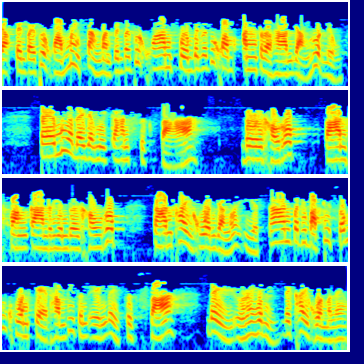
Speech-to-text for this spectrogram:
จะเป็นไปเพื่อความไม่ตั้งมันเป็นไปเพื่อความเสื่อมเป็นไปเพื่อความอันตรธานอย่างรวดเร็ว แต่เมื่อใดยังมีการศึกษา โดยเคารพการฟังการเรียนโดยเคารพการไข้ควรอย่างละเอียด การปฏิบัติที่สมควรแก่ธรรมที่ตนเองได้ศึกษาได้เรียนได้ไข้ควรมาแล้ว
